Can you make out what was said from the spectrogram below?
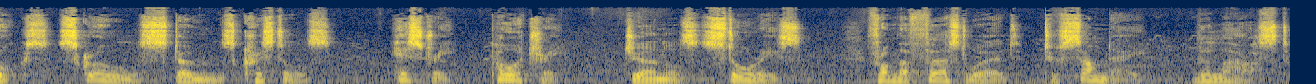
books, scrolls, stones, crystals, history, poetry, journals, stories, from the first word to someday the last.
